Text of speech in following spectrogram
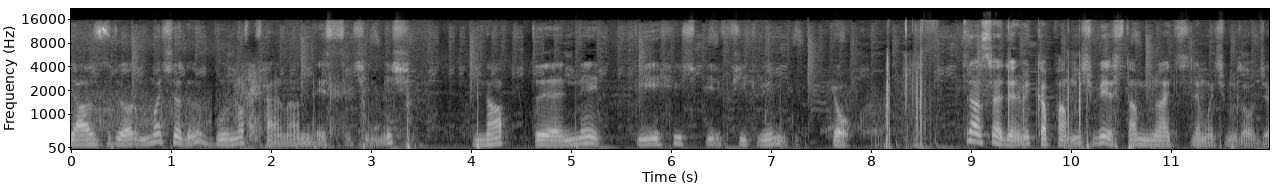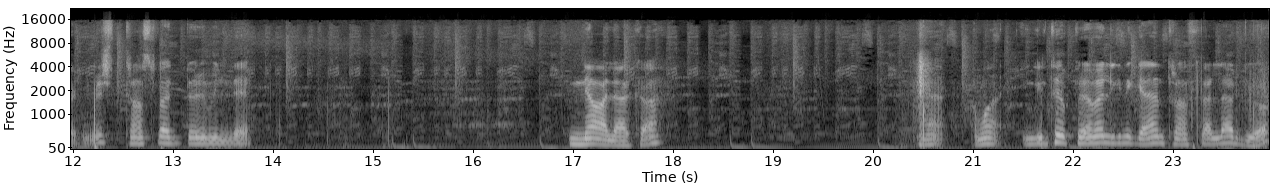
yazdırıyor. Maç adı Bruno Fernandes seçilmiş. Ne yaptı, ne etti hiçbir fikrim yok. Transfer dönemi kapanmış. West Ham United ile maçımız olacakmış. Transfer döneminde ne alaka? Ha, ama İngiltere Premier Ligi'ne gelen transferler diyor.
